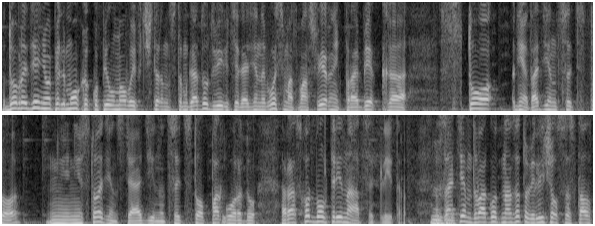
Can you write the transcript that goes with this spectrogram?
Добрый день, Opel Mokka купил новый в 2014 году, двигатель 1.8, атмосферник, пробег 100, э, нет, 11 100 не, не 111, а 11, 100 по городу. Расход был 13 литров. Угу. Затем два года назад увеличился, стал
